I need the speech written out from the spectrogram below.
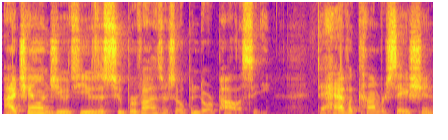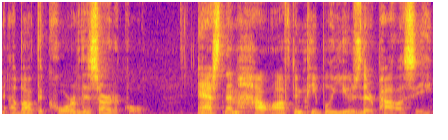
I challenge you to use a supervisor's open door policy to have a conversation about the core of this article. Ask them how often people use their policy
